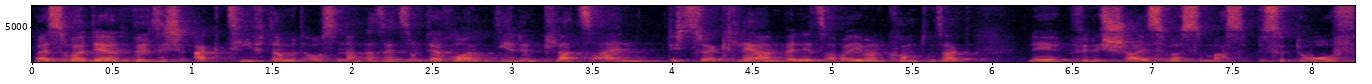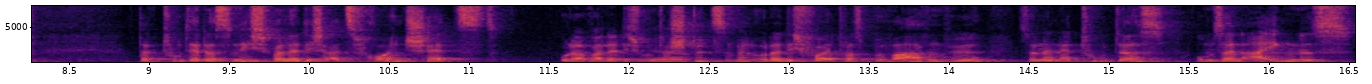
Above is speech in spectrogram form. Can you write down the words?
Weißt du, weil der will sich aktiv damit auseinandersetzen und der räumt dir den Platz ein, dich zu erklären. Wenn jetzt aber jemand kommt und sagt, nee, finde ich scheiße, was du machst, bist du doof, dann tut er das nicht, weil er dich als Freund schätzt oder weil er dich ja. unterstützen will oder dich vor etwas bewahren will, sondern er tut das, um sein eigenes,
